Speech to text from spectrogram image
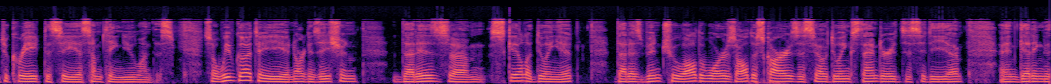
to create to see something new on this. So we've got a, an organization that is um, skilled at doing it, that has been through all the wars, all the scars, of doing standards, the city, uh, and getting the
